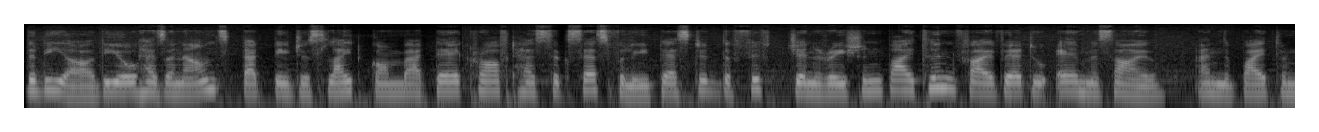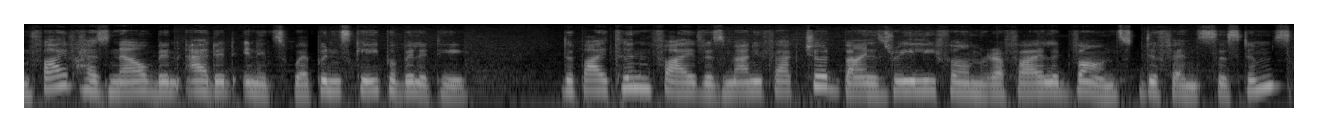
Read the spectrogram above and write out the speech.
DRDO has announced that Tejas light combat aircraft has successfully tested the fifth generation Python 5 air-to-air missile, and the Python 5 has now been added in its weapons capability. The Python 5 is manufactured by Israeli firm Rafael Advanced Defense Systems,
